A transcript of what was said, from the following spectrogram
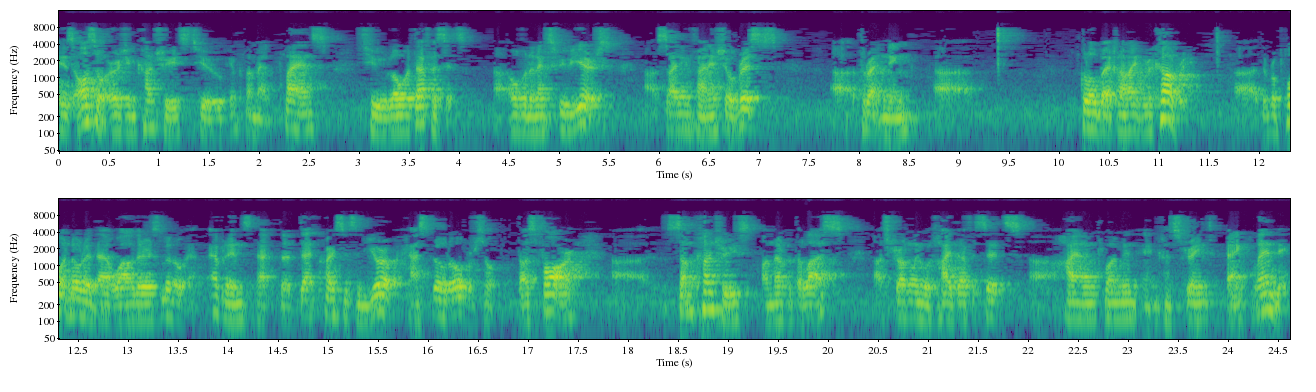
is also urging countries to implement plans to lower deficits uh, over the next few years, uh, citing financial risks uh, threatening uh, global economic recovery. Uh, the report noted that while there is little evidence that the debt crisis in Europe has spilled over so thus far, some countries are nevertheless struggling with high deficits, high unemployment, and constrained bank lending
